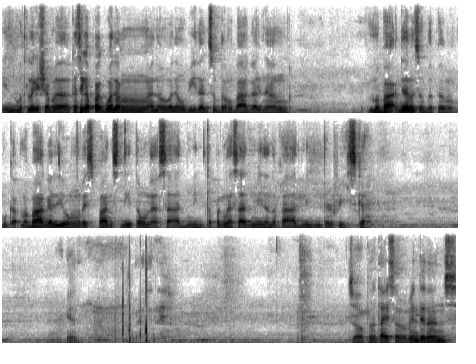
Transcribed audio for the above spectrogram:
yun mo talaga siya ma kasi kapag walang ano walang VLAN sobrang bagal ng maba, hindi naman sobra, pero mabagal yung response nitong nasa admin kapag nasa admin na naka-admin interface ka. Yan. So, open na tayo sa maintenance.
